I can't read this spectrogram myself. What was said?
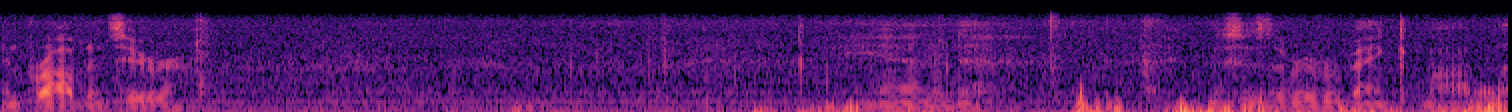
in Providence here. And this is the Riverbank model.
